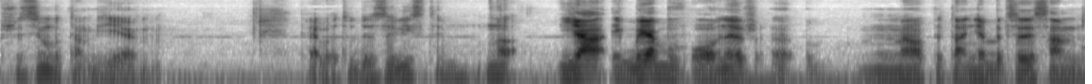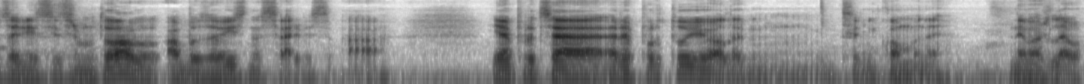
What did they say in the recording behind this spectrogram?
Щось йому там є. Треба туди залізти. Ну, я, якби я був овнер, е, мав питання, я би це сам заліз і зремонтував або завіз на сервіс. А я про це репортую, але це нікому не, не важливо.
